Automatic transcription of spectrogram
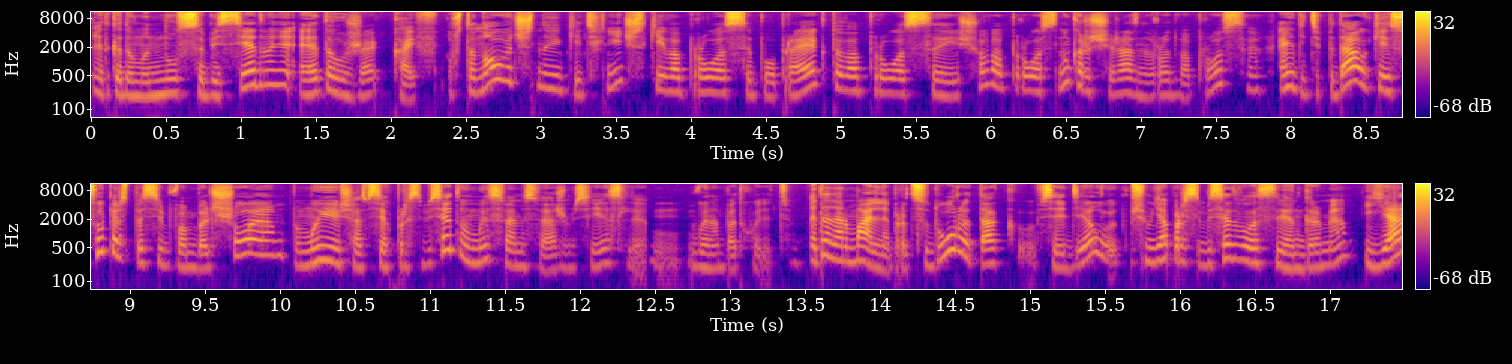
Я такая думаю, ну, собеседование — это уже кайф. Установочные, какие технические вопросы, по проекту вопросы, еще вопросы. Ну, короче, разного рода вопросы. Они типа, да, окей, супер, спасибо вам большое. Мы сейчас всех прособеседуем, мы с вами свяжемся, если вы нам подходите. Это нормальная процедура, так все делают. В общем, я прособеседовалась с венграми. Я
